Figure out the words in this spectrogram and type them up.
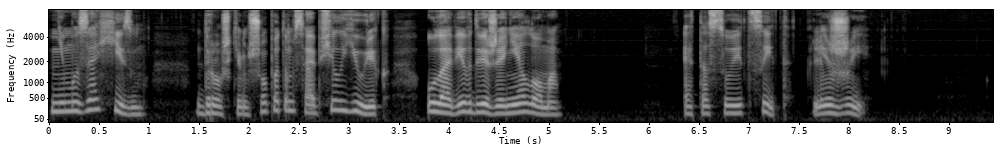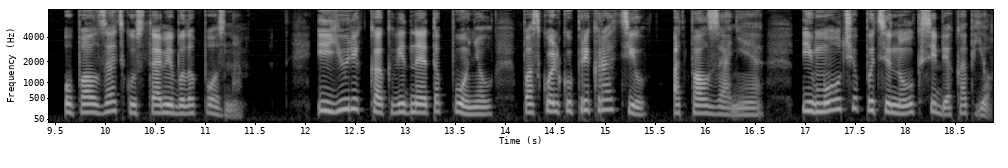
не мазохизм», — дрожким шепотом сообщил Юрик, уловив движение лома. «Это суицид. Лежи». Уползать кустами было поздно. И Юрик, как видно, это понял, поскольку прекратил отползание и молча потянул к себе копье.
